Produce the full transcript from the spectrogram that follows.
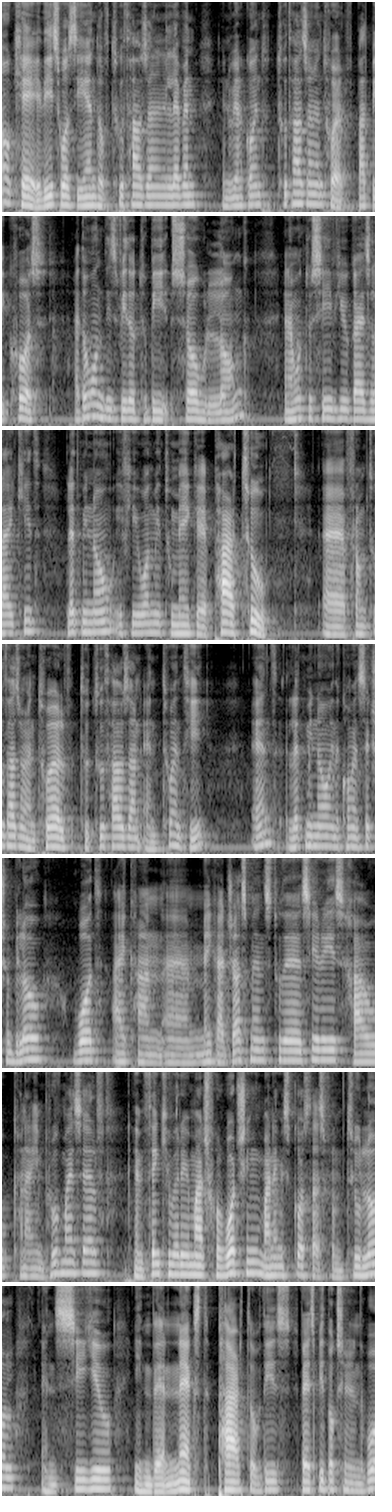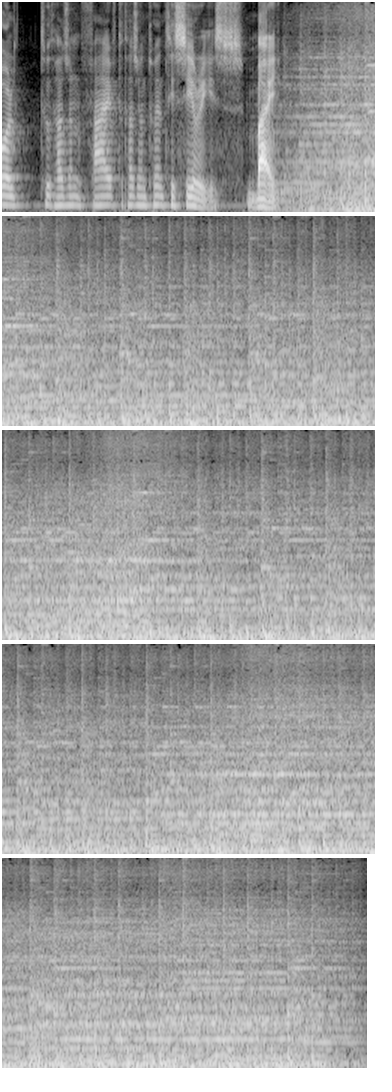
Okay, this was the end of 2011 and we are going to 2012. But because I don't want this video to be so long and I want to see if you guys like it, let me know if you want me to make a part 2 uh, from 2012 to 2020 and let me know in the comment section below what I can um, make adjustments to the series, how can I improve myself and thank you very much for watching. My name is Kostas from 2LOL and see you in the next part of this Best Beatboxer in the World 2005-2020 series. Bye.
